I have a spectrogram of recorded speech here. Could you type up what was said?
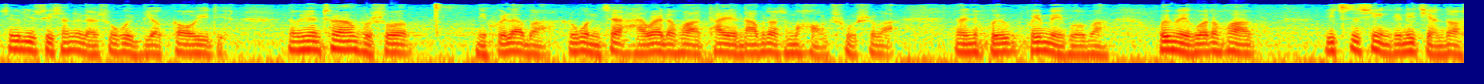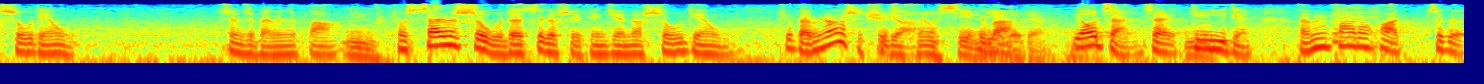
这个利税相对来说会比较高一点。那么像特朗普说，你回来吧，如果你在海外的话，他也拿不到什么好处，是吧？那你回回美国吧，回美国的话，一次性给你减到十五点五，甚至百分之八。嗯，从三十五的这个水平减到十五点五，就百分之二十去掉，很有吸引力，对吧？腰斩再低一点，百分之八的话，这个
